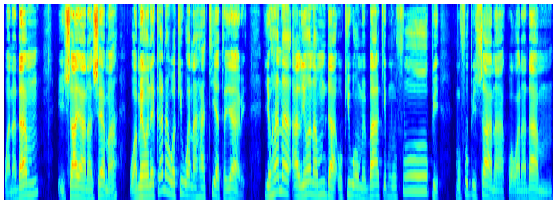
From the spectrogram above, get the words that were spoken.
Wanadamu, Isaya anasema, wameonekana wakiwa na hatia tayari. Yohana aliona muda ukiwa umebaki mfupi mfupi sana kwa wanadamu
